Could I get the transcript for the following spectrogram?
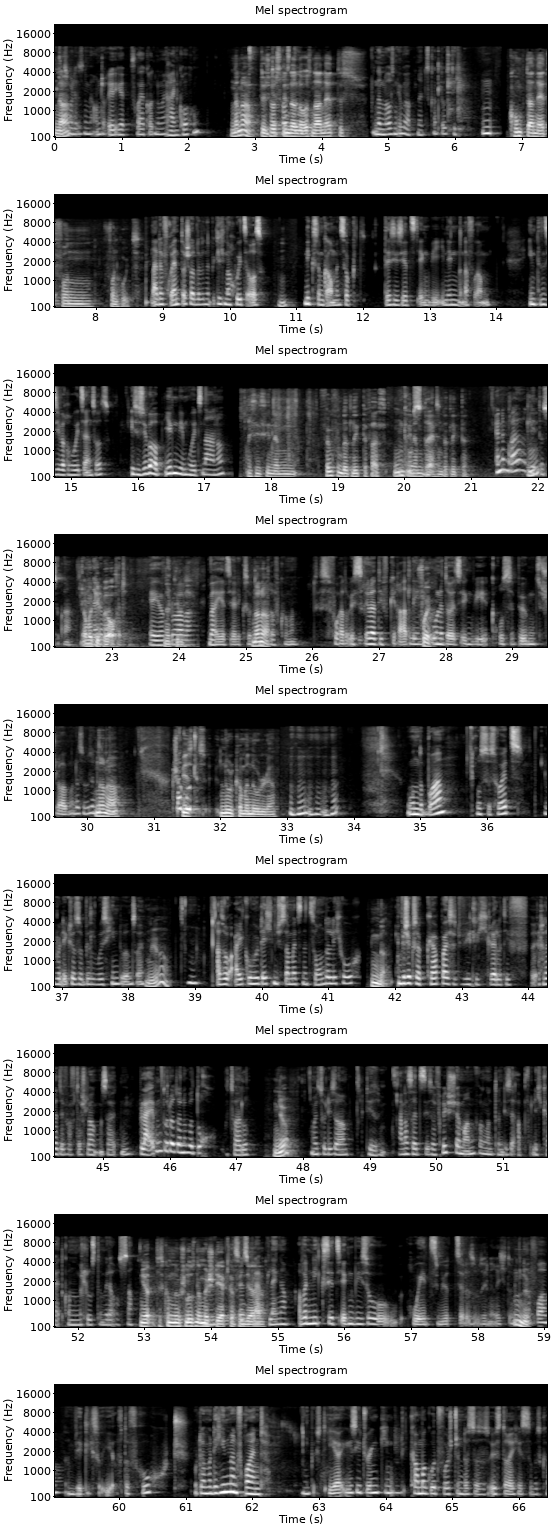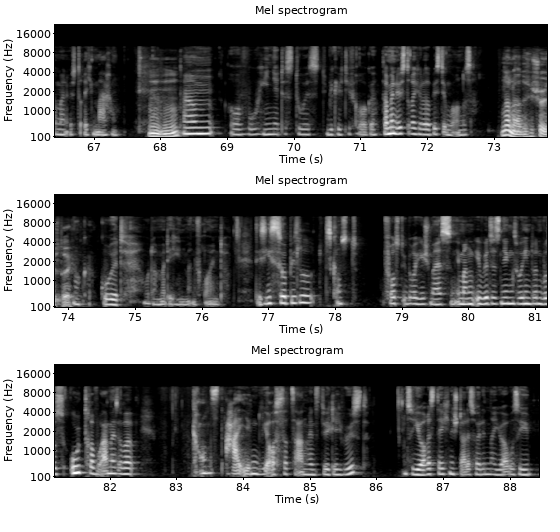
Muss Nein, das nochmal anschauen. Ich habe vorher gerade nochmal reingerochen. nein, nein, das, hast du in der? Nase auch nicht, das In der Nase überhaupt nicht. Das ist ganz lustig. kommt da nicht von, von Holz. Nein, der Freund da schaut nicht wirklich nach Holz aus. Hm? Nichts am Gaumen sagt, das ist jetzt irgendwie in irgendeiner Form intensiverer Holzeinsatz. Ist es überhaupt irgendwie im Holz? Nein, ne? Es ist in einem 500 Liter Fass und in einem großen 300 Liter. In einem 300 Liter sogar. Hm? Aber nicht gebraucht. Ja, ja, klar, aber war ich jetzt ehrlich gesagt Nein, nicht nein. drauf gekommen. Das Vorder ist relativ geradlinig, Voll. ohne da jetzt irgendwie große Bögen zu schlagen oder so. Nein, nein. Du spürst 0,0, ja. Wunderbar. Großes Holz. Ich überlege schon so ein bisschen, wo es hin tun soll. Ja. Also alkoholtechnisch sind wir jetzt nicht sonderlich hoch. Nein. Wie schon gesagt, Körper ist halt wirklich relativ, relativ auf der schlanken Seite. Bleibend oder dann aber doch Zeitl. Ja, Also dieser, diese, einerseits dieser Frische am Anfang und dann diese Abfälligkeit kommt am Schluss dann wieder raus. Ja, das kommt am Schluss nochmal stärker, es finde ich. bleibt auch. länger. Aber nichts jetzt irgendwie so Holzwürze oder so in Richtung der Form. Dann wirklich so eher auf der Frucht. Wo haben wir die hin, mein Freund? Du bist eher easy drinking. Kann mir gut vorstellen, dass das aus Österreich ist, aber das kann man in Österreich machen. Ähm, aber wohin hättest du, ist wirklich die Frage. Da in Österreich oder bist du irgendwo anders? Nein, nein, das ist schon Österreich. Okay, gut. Wo haben wir die hin, mein Freund? Das ist so ein bisschen, das kannst du fast überall hinschmeißen. Ich meine, ich würde es nirgendwo hin tun, wo es ultra warm ist, aber kannst auch irgendwie auserzahlen, wenn du wirklich willst. Also jahrestechnisch da das halt in einem Jahr, wo sie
